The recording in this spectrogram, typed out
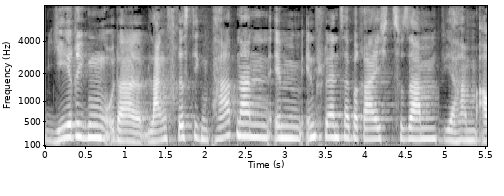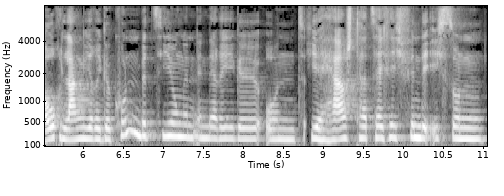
jährigen oder langfristigen Partnern im Influencer-Bereich zusammen. Wir haben auch langjährige Kundenbeziehungen in der Regel und hier herrscht tatsächlich, finde ich, so ein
